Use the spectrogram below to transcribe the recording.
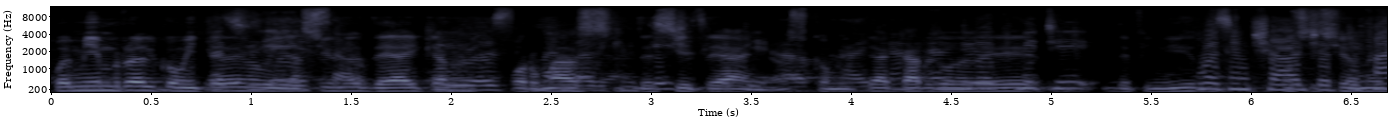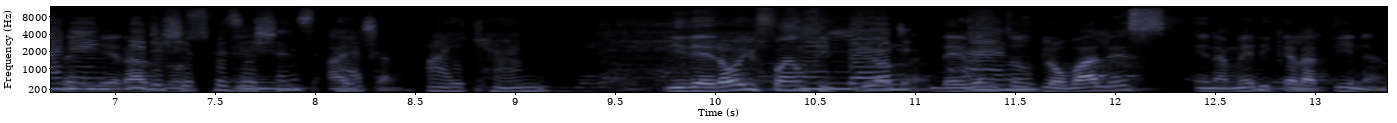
Fue miembro del Comité de nominaciones de ICANN por más de siete años, comité a cargo de definir posiciones de liderazgos en ICANN. Lideró y fue anfitrión de eventos globales en América Latina,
